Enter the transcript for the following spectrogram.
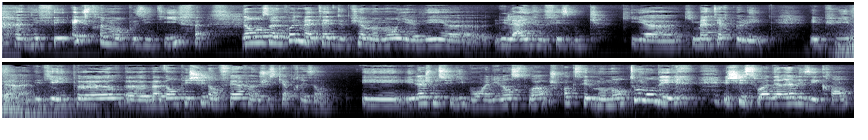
un effet extrêmement positif. Dans un coin de ma tête, depuis un moment, il y avait euh, les lives Facebook qui, euh, qui m'interpellait. Et puis, ben, des vieilles peurs euh, m'avaient empêché d'en faire jusqu'à présent. Et, là, je me suis dit, bon, allez, lance-toi. Je crois que c'est le moment. Tout le monde est, chez soi, derrière les écrans.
